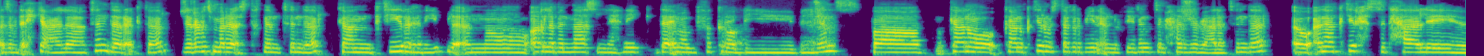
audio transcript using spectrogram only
إذا بدي أحكي على تندر أكتر جربت مرة أستخدم تندر كان كتير غريب لأنه أغلب الناس اللي هنيك دائما بفكروا بالجنس فكانوا كانوا كتير مستغربين إنه في بنت محجبة على تندر وأنا كتير حسيت حالي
